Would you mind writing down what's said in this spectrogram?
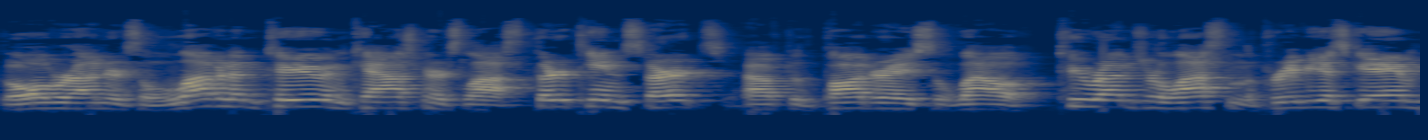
The over-under is 11 and 2 in Cashner's last 13 starts after the Padres allow two runs or less in the previous game.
